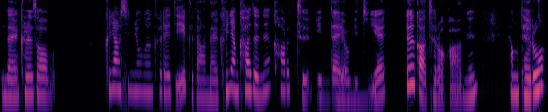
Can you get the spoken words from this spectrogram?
네, 그래서 그냥 신용은 크레디, 그 다음에 그냥 카드는 카르트인데 여기 음. 뒤에 으가 들어가는 형태로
